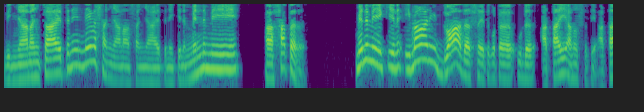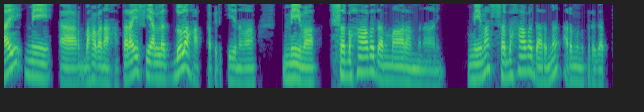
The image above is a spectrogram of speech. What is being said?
විඥානං ඡායතනේ නේව සංඥානා සංඥායතනෙ කියන මෙන්න මේ හතර. මෙන්න මේ කියන ඉමානි ද්වාදස එතකොට උඩ 8යි අනුස්සති 8යි මේ භාවනා 4යි සියල්ල 12ක් අපිට කියනවා මේවා ස්වභාව ධම්මාරම්මනානි මේවා ස්වභාව ධර්ම අරමුණු කරගත්ත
